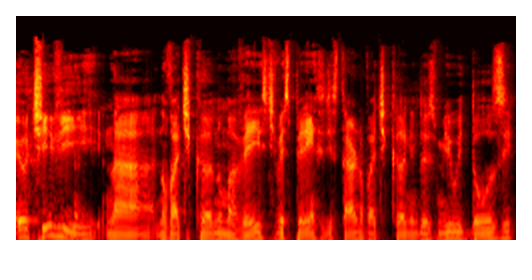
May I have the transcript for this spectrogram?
Eu tive na, no Vaticano uma vez, tive a experiência de estar no Vaticano em 2012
